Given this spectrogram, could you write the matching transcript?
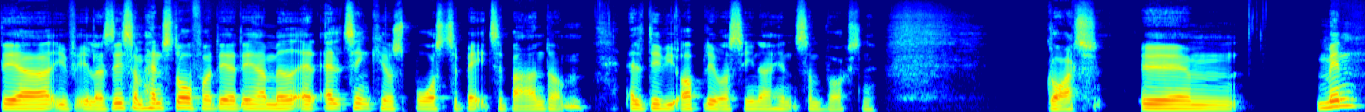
det er, eller det som han står for, det er det her med, at alting kan jo spores tilbage til barndommen. Alt det vi oplever senere hen som voksne. Godt. Øhm, men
